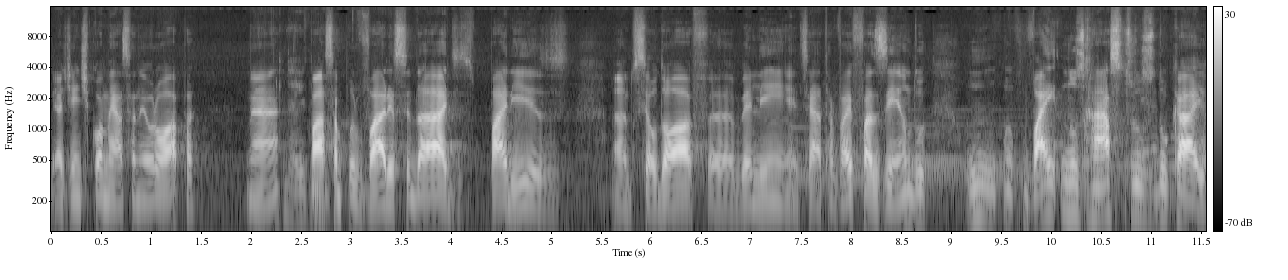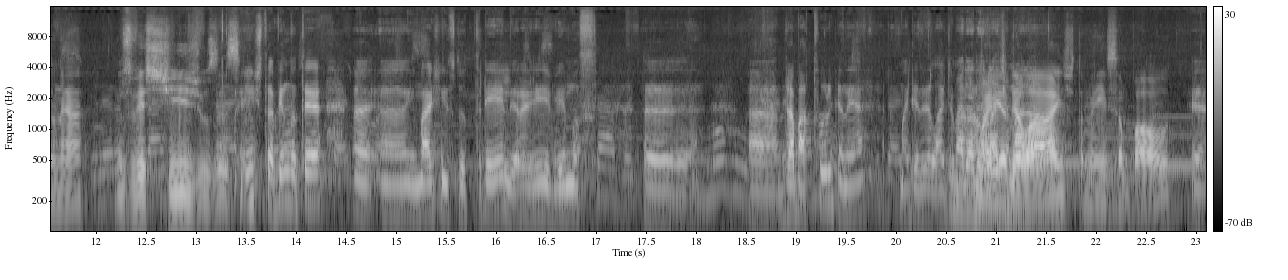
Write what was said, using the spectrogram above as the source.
A gente começa na Europa, né? passa por várias cidades, Paris, uh, Düsseldorf, uh, Berlim, etc. Vai fazendo, um, vai nos rastros do Caio, né? os vestígios, assim. A gente está vendo até uh, uh, imagens do trailer ali, vemos uh, a dramaturga, né? Maria Adelaide Maria Adelaide, Maria Adelaide também em São Paulo. É.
